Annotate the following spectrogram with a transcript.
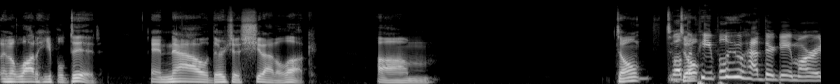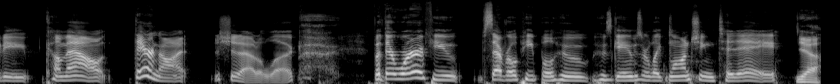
and a lot of people did and now they're just shit out of luck um don't Well, don't the people who had their game already come out, they're not shit out of luck. But there were a few, several people who whose games are like launching today yeah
